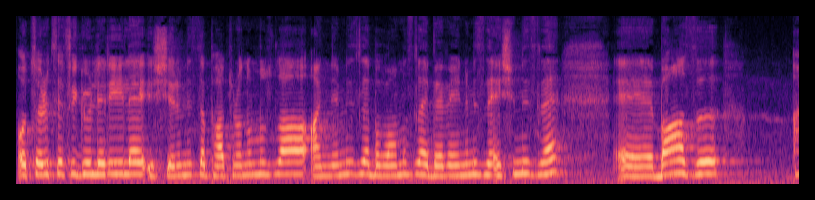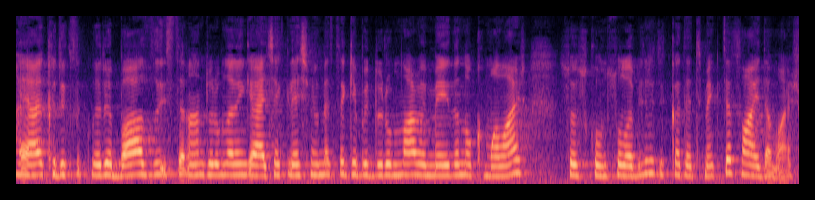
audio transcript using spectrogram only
otorite figürleriyle, iş yerimizde patronumuzla, annemizle, babamızla, ebeveynimizle, eşimizle e, bazı hayal kırıklıkları, bazı istenen durumların gerçekleşmemesi gibi durumlar ve meydan okumalar söz konusu olabilir. Dikkat etmekte fayda var.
